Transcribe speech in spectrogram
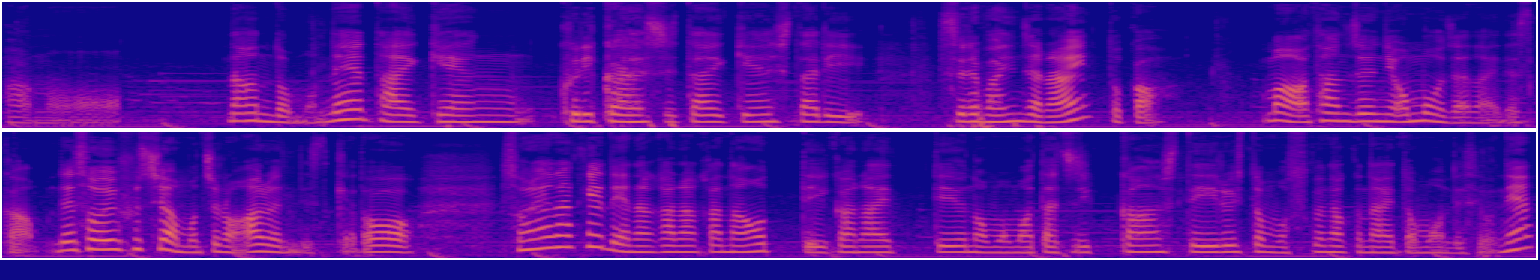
あの何度もね体験繰り返し体験したりすればいいんじゃない？とかまあ単純に思うじゃないですかでそういう節はもちろんあるんですけどそれだけでなかなか治っていかないっていうのもまた実感している人も少なくないと思うんですよね。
